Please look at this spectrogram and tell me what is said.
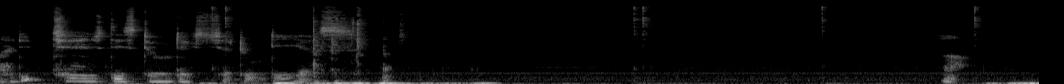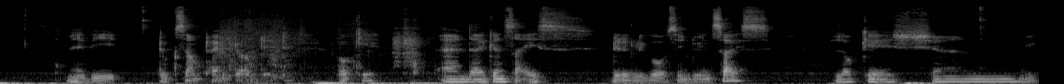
I did change this to texture to D, yes. Ah, maybe it took some time to update. Okay, and the icon size directly goes into in size. Location,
